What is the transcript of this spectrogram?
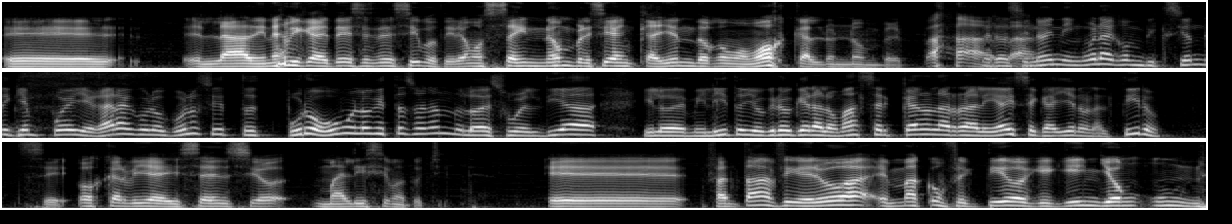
Eh, la dinámica de TST, sí, pues tiramos seis nombres y iban cayendo como moscas los nombres. Pa, Pero pa. si no hay ninguna convicción de quién puede llegar a Colo Colo, si esto es puro humo lo que está sonando. Lo de Subeldía y lo de Milito yo creo que era lo más cercano a la realidad y se cayeron al tiro. Sí, Oscar Villavicencio, malísimo tu chiste. Eh, Fantasma Figueroa es más conflictivo que Kim Jong-un.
